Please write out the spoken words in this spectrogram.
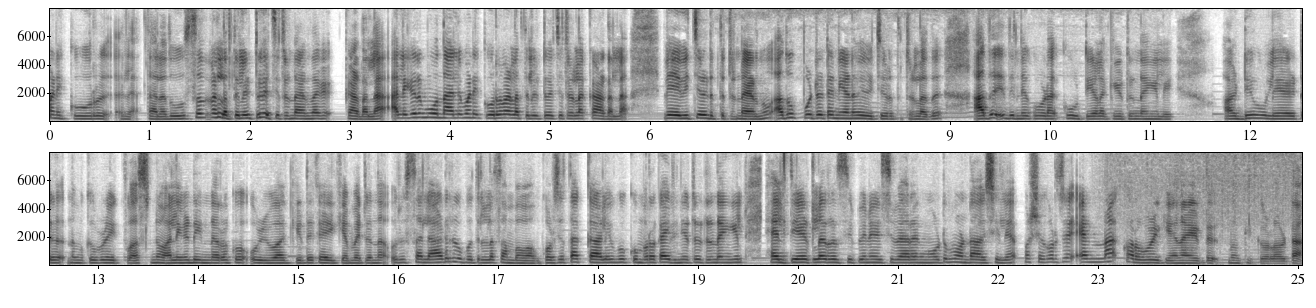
മണിക്കൂർ അല്ല തലേദിവസം വെള്ളത്തിലിട്ട് വെച്ചിട്ടുണ്ടായിരുന്ന കടല അല്ലെങ്കിൽ ഒരു മൂന്നാൽ മണിക്കൂർ വെള്ളത്തിലിട്ട് വെച്ചിട്ടുള്ള കടല വേവിച്ചെടുത്തിട്ടുണ്ടായിരുന്നു. അത് ഉപ്പിട്ടിട്ട് തന്നെയാണ് വേവിച്ചെടുത്തിട്ടുള്ളത്. അത് ഇതിന്റെ കൂടെ കൂട്ടിയിളക്കിയിട്ടുണ്ടെങ്കിൽ അടിപൊളിയായിട്ട് നമുക്ക് ബ്രേക്ക്ഫാസ്റ്റിനോ അല്ലെങ്കിൽ ഡിന്നറൊക്കെ ഒഴിവാക്കിയിട്ട് കഴിക്കാൻ പറ്റുന്ന ഒരു സലാഡ് രൂപത്തിലുള്ള സംഭവം. കുറച്ച് തക്കാളിയും കുക്കുമ്പറൊക്കെ അരിഞ്ഞിട്ടിട്ടുണ്ടെങ്കിൽ ഹെൽത്തി ആയിട്ടുള്ള റെസിപ്പിനെ വെച്ച് വേറെ എങ്ങോട്ടും പോകേണ്ട ആവശ്യമില്ല. പക്ഷെ കുറച്ച് എണ്ണ കുറവ് ഒഴിക്കാനായിട്ട് നോക്കിക്കോളൂ കേട്ടോ.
